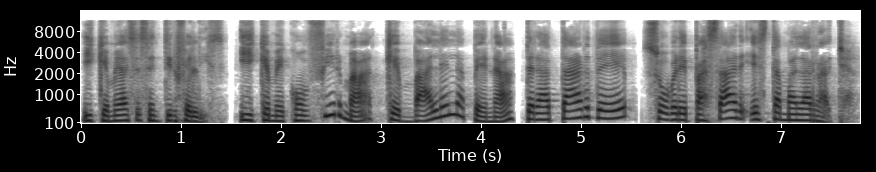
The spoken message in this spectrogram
y que me hace sentir feliz y que me confirma que vale la pena tratar de sobrepasar esta mala racha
